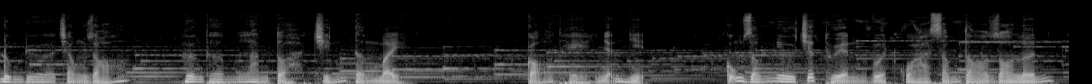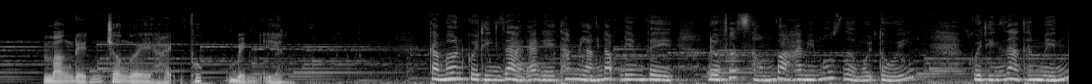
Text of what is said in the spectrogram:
đung đưa trong gió, hương thơm lan tỏa chín tầng mây. Có thể nhẫn nhịn, cũng giống như chiếc thuyền vượt qua sóng to gió lớn, mang đến cho người hạnh phúc bình yên. Cảm ơn quý thính giả đã ghé thăm Lắng đọng Đêm Về được phát sóng vào 21 giờ mỗi tối. Quý thính giả thân mến,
